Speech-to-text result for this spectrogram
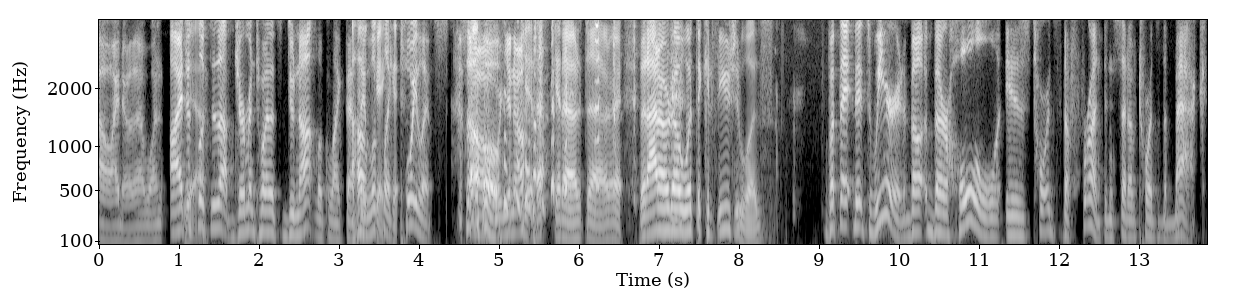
Oh, I know that one. I just Yeah. looked it up. German toilets do not look like that. They look like good. toilets. So oh, you know, Oh, get, out- get out of town. All right. Then I don't know what the confusion was. but they, it's weird. The their hole is towards the front instead of towards the back.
